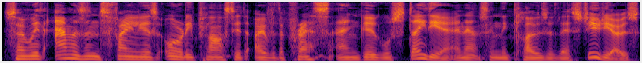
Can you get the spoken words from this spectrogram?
So, with Amazon's failures already plastered over the press and Google Stadia announcing the close of their studios,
